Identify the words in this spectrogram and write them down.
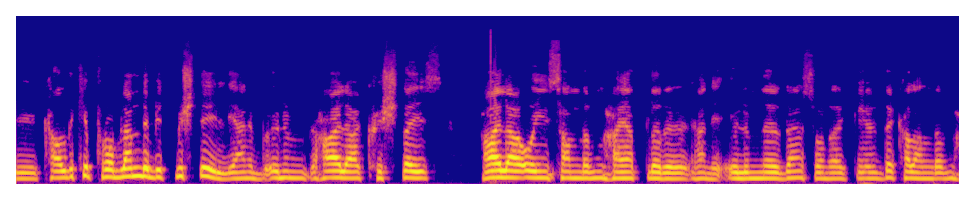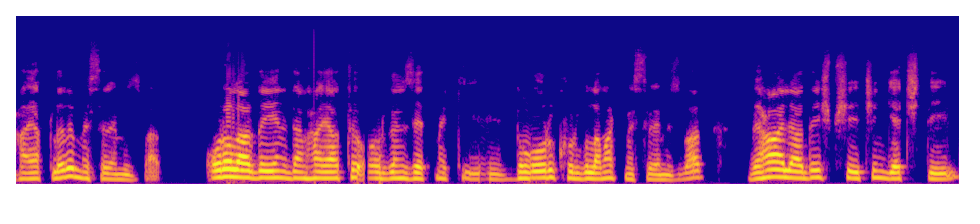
E, kaldı ki problem de bitmiş değil. Yani önüm hala kıştayız. Hala o insanların hayatları, hani ölümlerden sonra geride kalanların hayatları meselemiz var. Oralarda yeniden hayatı organize etmek, e, doğru kurgulamak meselemiz var. Ve hala da hiçbir şey için geç değil.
